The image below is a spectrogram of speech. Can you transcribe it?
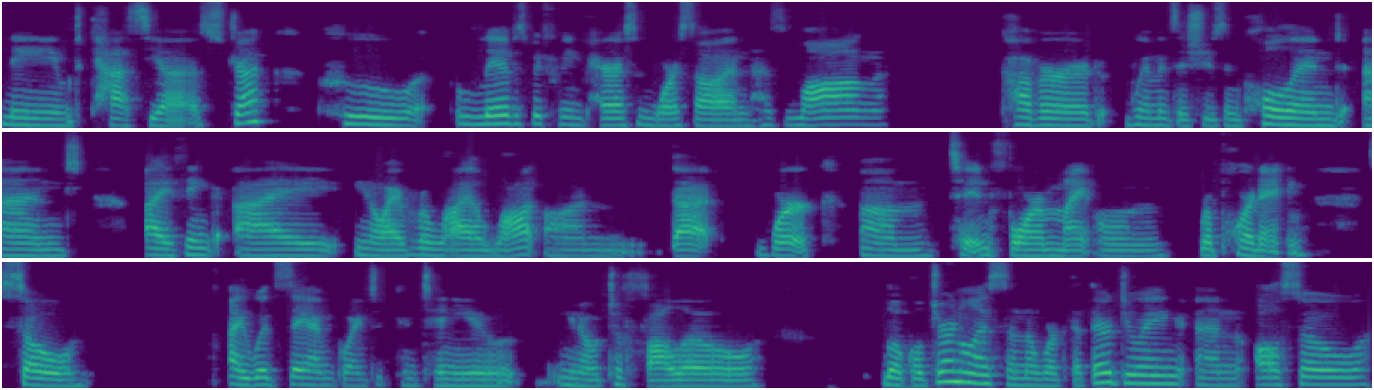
named Kasia Strek, who lives between Paris and Warsaw and has long covered women's issues in Poland. And I think I, you know, I rely a lot on that work um, to inform my own reporting. So I would say I'm going to continue, you know, to follow local journalists and the work that they're doing and also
